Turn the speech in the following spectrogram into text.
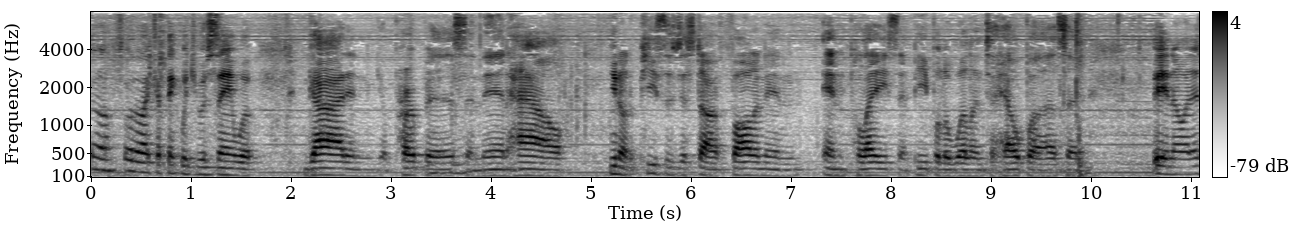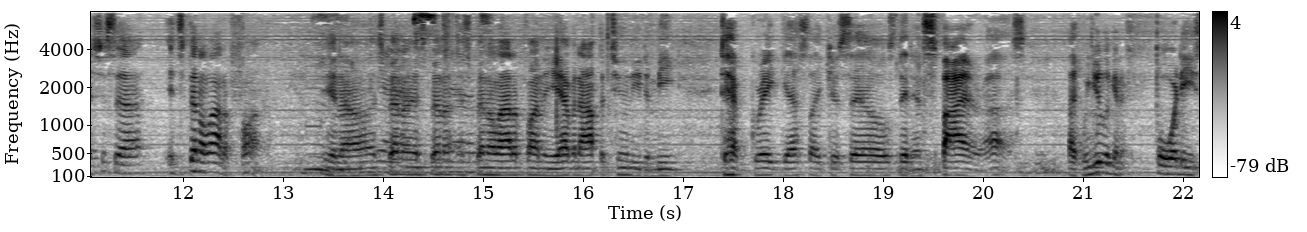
you know, sort of like I think what you were saying with God and your purpose, mm-hmm. and then how, you know, the pieces just start falling in in place, and people are willing to help us, and you know, and it's just uh, it's been a lot of fun, mm-hmm. you know, it's been a, it's been a, it's Yes, been a lot of fun, and you have an opportunity to meet. To have great guests like yourselves that inspire us. Mm-hmm. Like when you're looking at 40,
